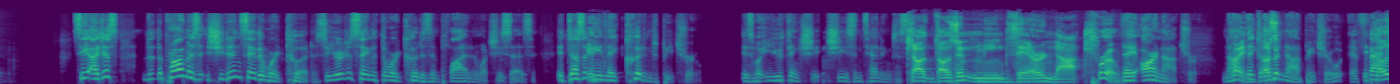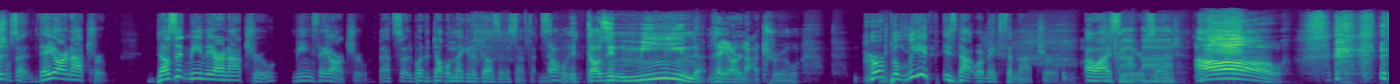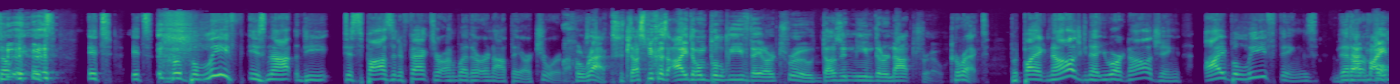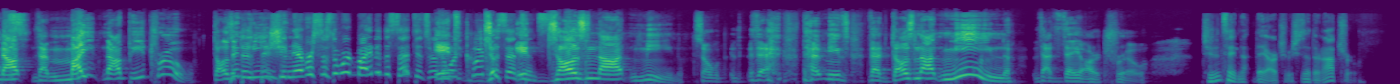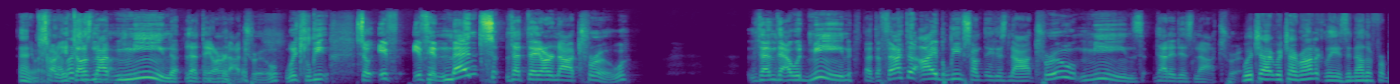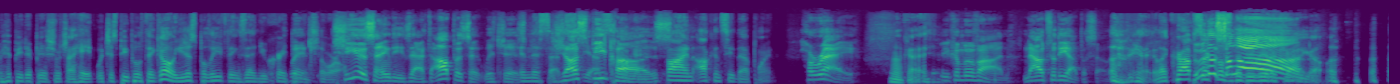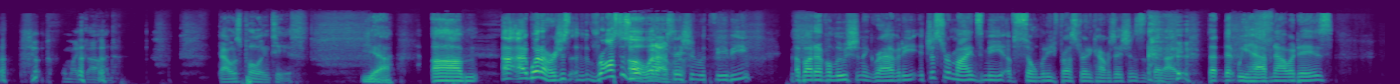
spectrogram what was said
See, I just the, the problem is she didn't say the word could. So you're just saying that the word could is implied in what she says. It doesn't It- mean they couldn't be true, is what you think she, she's intending to say. Do- Doesn't mean they're not true. They are not true. Not Right, they could doesn't- be true. If it factual doesn't- sense, they are not true. Doesn't mean they are not true. Means they are true. That's what a double Mm. negative does in a sentence. no, it doesn't mean they are not true. Her belief is not what makes them not true. Oh, I see what you're saying. Oh. So it, it's it's it's her belief is not the dispositive factor on whether or not they are true or not. correct. Just because I don't believe they are true doesn't mean they're not true. Correct. But by acknowledging that, you are acknowledging I believe things that, That, are might false. not that might not be true. Doesn't mean she never says the word might in the sentence or the word could in do- the sentence. it does not mean so that that means that does not mean that they are true. she didn't say not- they are true. She said they're not true. Anyway, Sorry, it does not on. mean that they are not true. Which le- so if if it meant that they are not true, then that would mean that the fact that I believe something is not true means that it is not true. Which, I, which ironically is another form of hippy dippyish, which I hate, which is people who think, oh, you just believe things and then you create them into the world. she is saying the exact opposite, which is in this sense, just yes. Okay, because fine, I'll concede that point. hooray, Okay. we can move on now to the episode. Okay. Like crop To the circles, the salon! Triangle. Oh my god, that was pulling teeth. Yeah. Um. I, whatever. Just Ross's Oh, whole whatever. conversation with Phoebe about evolution and gravity, it just reminds me of so many frustrating conversations that I that, that we have nowadays.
